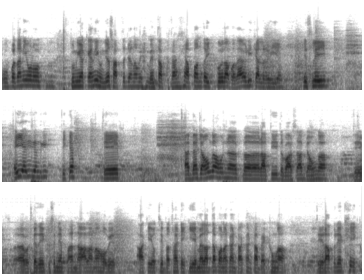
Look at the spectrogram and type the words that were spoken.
ਉਹ ਪਤਾ ਨਹੀਂ ਹੁਣ ਉਹ ਦੁਨੀਆ ਕਹਿੰਦੀ ਹੁੰਦੀ ਹੈ ਸੱਤ ਜਨਮ ਮੈਨੂੰ ਤਾਂ ਪਤਾ ਨਹੀਂ, ਆਪਾਂ ਨੂੰ ਤਾਂ ਇੱਕੋ ਦਾ ਪਤਾ ਜਿਹੜੀ ਚੱਲ ਰਹੀ ਹੈ। ਇਸ ਲਈ ਇਹੀ ਹੈ ਜੀ ਜ਼ਿੰਦਗੀ, ਠੀਕ ਹੈ? ਤੇ ਮੈਂ ਜਾਊਂਗਾ ਹੁਣ ਰਾਤੀ ਦਰਬਾਰ ਸਾਹਿਬ ਜਾਊਂਗਾ ਤੇ ਕਦੇ ਕਿਸੇ ਨੇ ਆਪਾਂ ਨਾਲ ਆਣਾ ਹੋਵੇ, ਆ ਕੇ ਉੱਥੇ ਮੱਥਾ ਟੇਕੀਏ। ਮੈਂ ਤਾਂ ਅੱਧਾ ਪੌਣਾ ਘੰਟਾ ਘੰਟਾ ਬੈਠੂੰਗਾ ਤੇ ਰੱਬ ਨੇ ਅੱਗੇ ਇੱਕ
